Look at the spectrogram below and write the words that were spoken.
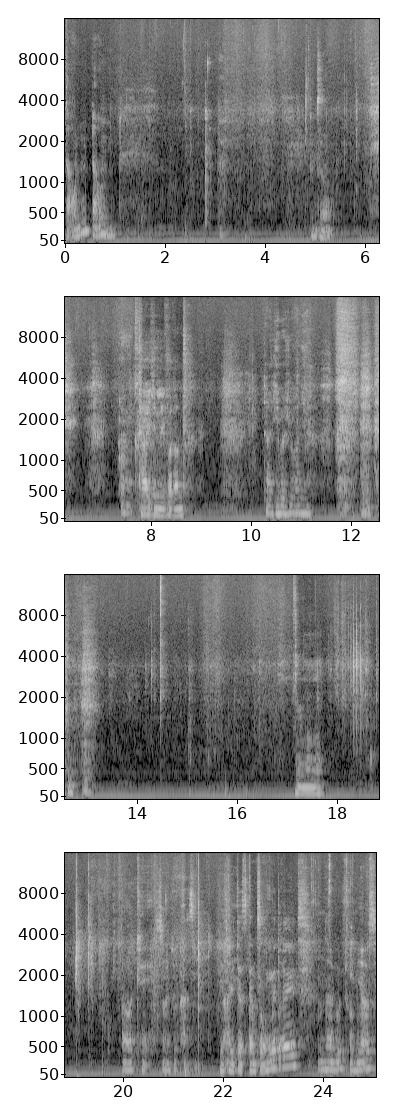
Da unten, da unten. So. Okay. Teilchenlieferant. Beschworen hier. Genau. Okay, sollte passen. Jetzt wird das Ganze umgedreht. Na gut, von mir aus.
